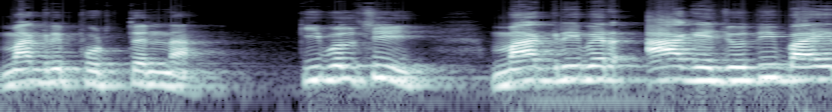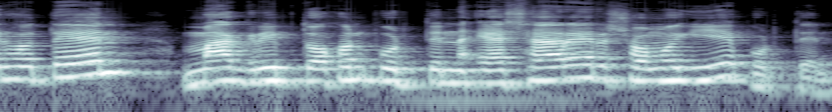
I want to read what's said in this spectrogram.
মাগরিব পড়তেন না। কি বলছি? মাগরিবের আগে যদি বাইর হতেন মাগরিব তখন পড়তেন না, এশারের সময় গিয়ে পড়তেন।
